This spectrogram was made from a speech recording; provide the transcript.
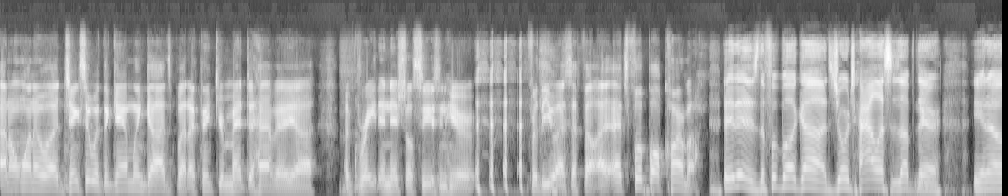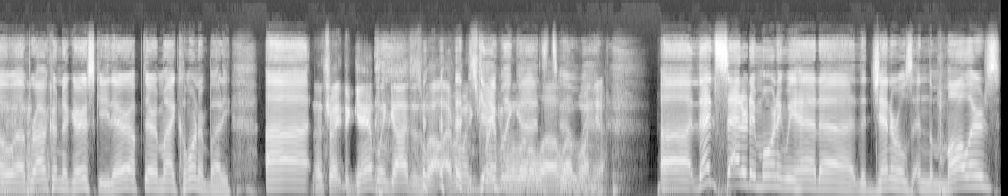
I don't want to uh, jinx it with the gambling gods, but I think you're meant to have a uh, a great initial season here for the USFL. That's football karma. It is the football gods. George Halas is up there. You know, uh, Bronco Nagurski. They're up there in my corner, buddy. Uh, That's right. The gambling gods as well. Everyone's sprinkling a little uh, too, love on you. uh, then Saturday morning we had uh, the Generals and the Maulers.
